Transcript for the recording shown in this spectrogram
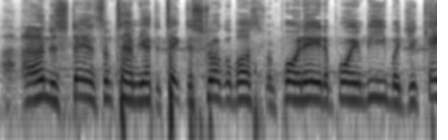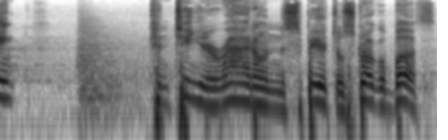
I I understand sometimes you have to take the struggle bus from point A to point B, but you can't continue to ride on the spiritual struggle bus.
